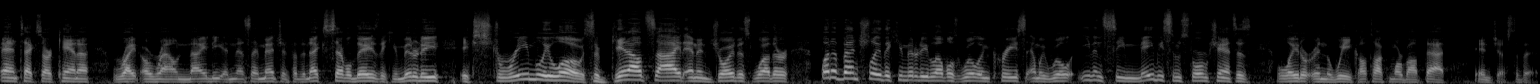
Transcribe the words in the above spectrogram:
and Texarkana right around 90. And as I mentioned, for the next several days, the humidity extremely low. So get outside and enjoy this weather. But eventually the humidity levels will increase and we will even see maybe some storm chances later in the week. I'll talk more about that in just a bit.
